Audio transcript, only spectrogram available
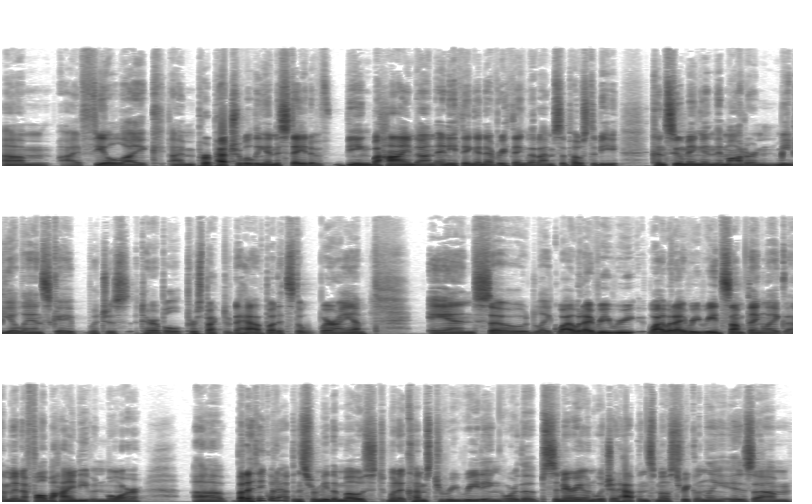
Um, I feel like I'm perpetually in a state of being behind on anything and everything that I'm supposed to be consuming in the modern media landscape, which is a terrible perspective to have, but it's the where I am. And so, like, why would I re why would I reread something like I'm gonna fall behind even more? Uh, but I think what happens for me the most when it comes to rereading, or the scenario in which it happens most frequently, is um,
